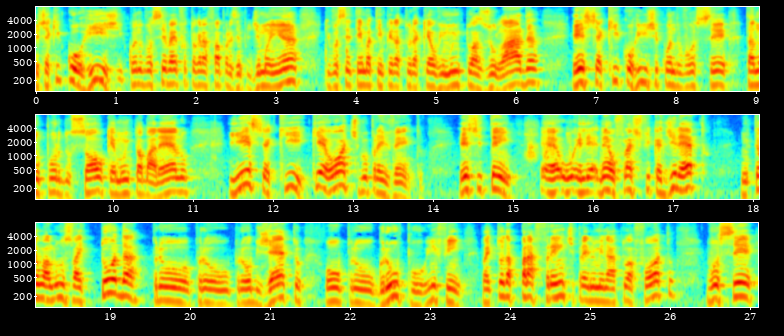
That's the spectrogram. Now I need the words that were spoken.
Este aqui corrige quando você vai fotografar, por exemplo, de manhã, que você tem uma temperatura Kelvin muito azulada. Este aqui corrige quando você está no pôr do sol, que é muito amarelo. E este aqui, que é ótimo para evento. Este tem, é, o, ele, né, o flash fica direto, então a luz vai toda para o pro, pro objeto ou para o grupo, enfim, vai toda para frente para iluminar a tua foto. Você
